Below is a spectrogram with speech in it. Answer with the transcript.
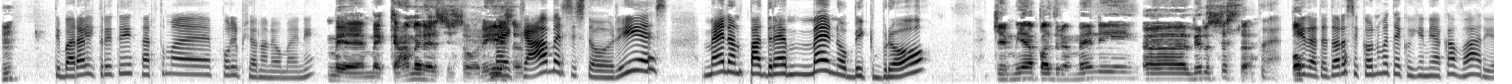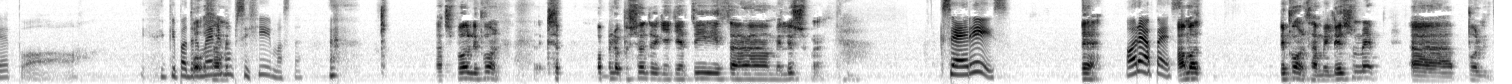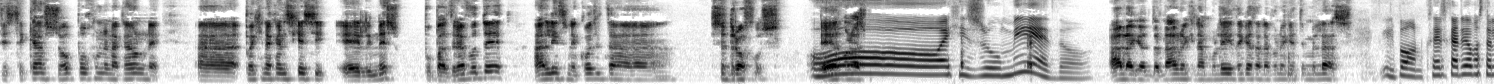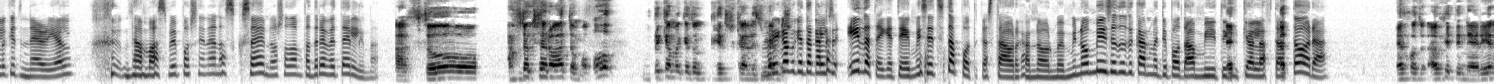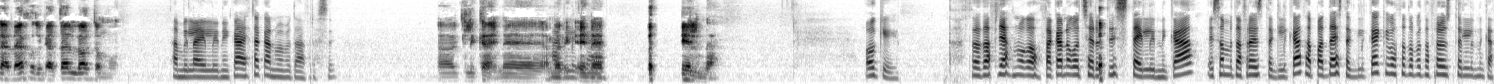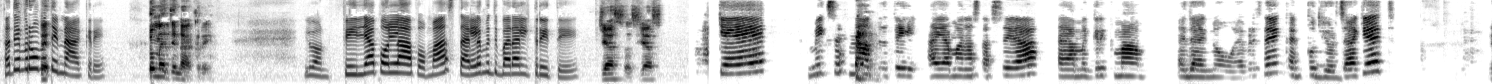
Μμμ. Την παράλληλη Τρίτη θα έρθουμε πολύ πιο ανανεωμένοι. με, με κάμερες, ιστορίες Με κάμερες, ιστορίες, με έναν παντρεμένο Big Bro. και μια παντρεμένη α, little sister. Πω, Είδατε, τώρα σηκώνουμε τα οικογενειακά βάρη, ε. Πω. Και παντρεμένοι θα μου με- ψυχή είμαστε. Θα σου πω λοιπόν, ξέρω το επόμενο επεισόδιο και γιατί θα μιλήσουμε. Ξέρεις; Ναι, Ωραία, πες. άμα... Λοιπόν, θα μιλήσουμε α, πολιτιστικά σοκ που, έχουν να κάνουν, α, που έχει να κάνει σχέση Έλληνες που παντρεύονται άλλη εθνικότητα συντρόφους. Ω, έχω να σου- έχει ζουμί εδώ. Άλλα για τον άλλο και να μου λέει δεν καταλαβαίνω γιατί μιλάς. Λοιπόν, ξέρεις κάτι όμως θέλω και την Ariel να μας πει πως είναι ένας ξένος όταν παντρεύεται Έλληνα. Αυτό, αυτό ξέρω άτομο. Ω, βρήκαμε και, το, και τους καλεσμένους. Βρήκαμε και το καλέ. Είδατε, γιατί εμείς έτσι τα podcast τα οργανώνουμε. Μην νομίζετε ότι κάνουμε τίποτα meeting και όλα αυτά τώρα. Έχω, το- όχι την Εριέλα, αλλά έχω το κατάλληλο άτομο. Θα μιλάει ελληνικά ή θα κάνουμε μετάφραση. Αγγλικά, είναι, Αμερι... Αγγλικά. είναι Έλληνα. Οκ. Θα τα φτιάχνω εγώ. Θα κάνω εγώ τις ερωτήσεις στα ελληνικά. Εσύ θα μεταφράζεις στα αγγλικά, θα απαντάει στα αγγλικά και εγώ θα τα μεταφράζω στα ελληνικά. Θα τη βρούμε Ε. την άκρη. Βρούμε την άκρη. Λοιπόν, φιλιά πολλά από εμά. Τα λέμε την παράλλη Τρίτη. Γεια σας, γεια σας. Και μην ξεχνάτε ότι I am Anastasia, I am a Greek mom and I know everything. And put your jacket.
